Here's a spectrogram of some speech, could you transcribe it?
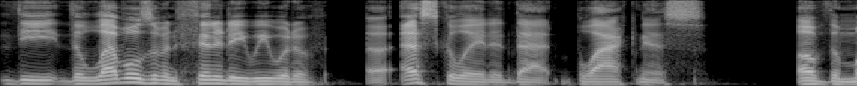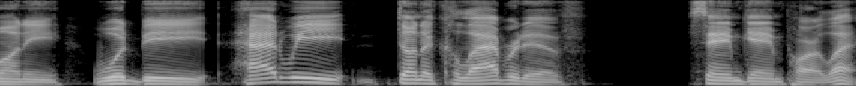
the the levels of infinity we would have uh, escalated that blackness of the money would be had we done a collaborative same game parlay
